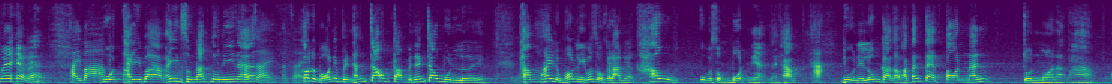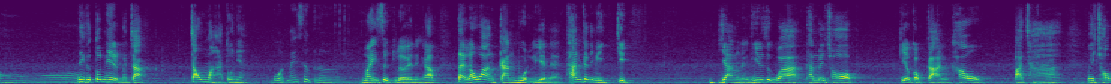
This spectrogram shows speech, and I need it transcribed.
แม่นะไทยบาปบวชไทยบาปให้สุนัขตัวนี้นะเข้าใจเข้าใจก็ถึงบอกว่าเนี่ยเป็นทั้งเจ้ากรรมเป็นทั้งเจ้าบุญเลยทำให้หลวงพ่อลีวโสกรามเนี่ยเข้าอุปสมบทเนี่ยนะครับค่ะอยู่ในร่มกาสาวพักตั้งแต่ตอนนั้นจนมรณภาพอ๋อนี่คือต้นเหตุมาจากเจ้าหมาตัวเนี้ยบวชไม่สึกเลย ไม่ศึกเลยนะครับ แต่ระหว่างการบวชเรียนเนี่ยท่านก็จะมีจิตอย่างหนึ่งที่รู้สึกว่าท่านไม่ชอบเกี่ยวกับการเข้า ป่าช้า ไม่ชอบ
